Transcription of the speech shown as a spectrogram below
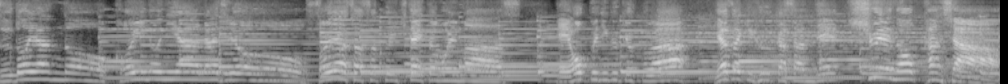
スドヤンの恋のニアラジオ。それでは早速いきたいと思います、えーオープニング曲は矢崎風花さんで「主への感謝」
